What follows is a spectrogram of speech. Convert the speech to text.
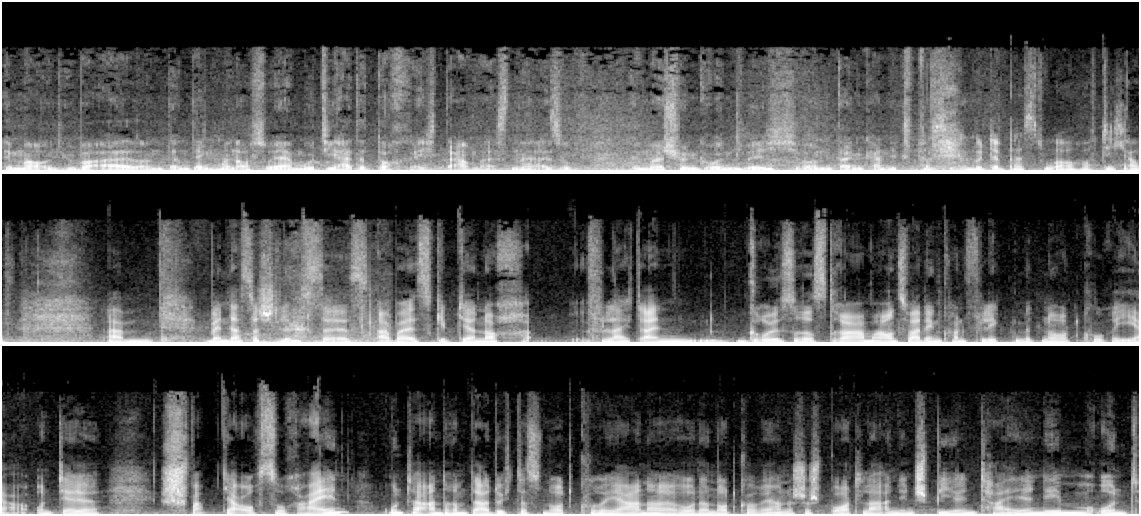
immer und überall. Und dann denkt man auch so, ja, Mutti hatte doch recht damals. Ne? Also immer schön gründlich und dann kann nichts passieren. Gut, dann passt du auch auf dich auf. Ähm, wenn das das Schlimmste ist, aber es gibt ja noch vielleicht ein größeres Drama, und zwar den Konflikt mit Nordkorea. Und der schwappt ja auch so rein, unter anderem dadurch, dass Nordkoreaner oder nordkoreanische Sportler an den Spielen teilnehmen. Und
